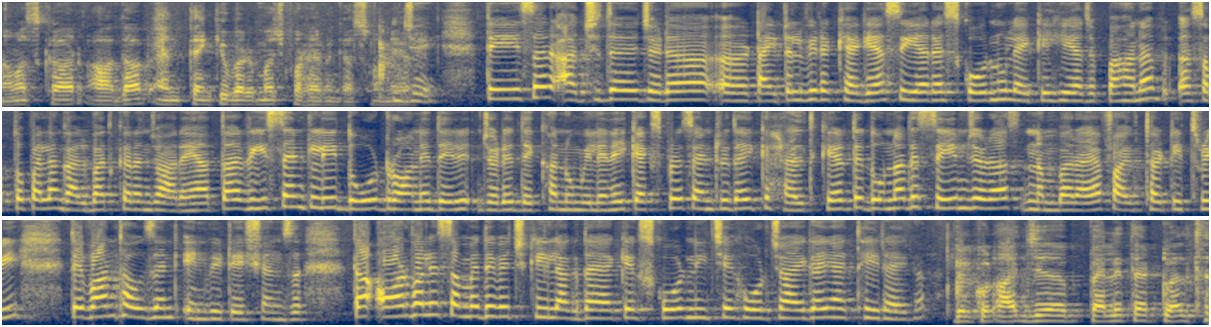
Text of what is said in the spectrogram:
ਨਮਸਕਾਰ ਆਦਾਬ and thank you very much for having us on ਜੀ। ਤੇ ਸਰ ਅੱਜ ਦਾ ਜਿਹੜਾ ਟਾਈਟਲ ਵੀ ਰੱਖਿਆ ਗਿਆ ਸੀਆਰਐਸ ਸਕੋਰ ਨੂੰ ਲੈ ਕੇ ਹੀ ਅੱਜ ਆਪਾਂ ਹਨਾ ਸਭ ਤੋਂ ਪਹਿਲਾਂ ਗੱਲਬਾਤ ਕਰਨ ਜਾ ਰਹੇ ਹਾਂ। ਤਾਂ ਰੀਸੈਂਟਲੀ ਦੋ ਡਰਾ ਨੇ ਜਿਹੜੇ ਦੇਖਣ ਨੂੰ ਮਿਲੇ ਨੇ ਇੱਕ ਐਕਸਪ੍ਰੈਸ ਐਂਟਰੀ ਦਾ ਇੱਕ ਹੈਲਥ ਕੇਅਰ ਤੇ ਦੋਨਾਂ ਦੇ ਸੇਮ ਜਿਹੜਾ ਨੰਬਰ ਆਇਆ 533 ਤੇ 1000 ਇਨਵੀਟੇਸ਼ਨਸ ਤਾਂ ਆਉਣ ਵਾਲੇ ਸਮੇਂ ਦੇ ਵਿੱਚ ਕੀ ਲੱਗਦਾ ਹੈ ਕਿ ਸਕੋਰ ਨੀਚੇ ਹੋਰ ਜਾਏਗਾ ਜਾਂ ਇੱਥੇ ਹੀ ਰਹੇਗਾ? ਬਿਲਕੁਲ ਅੱਜ ਪਹਿਲੇ ਤਾਂ 12th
